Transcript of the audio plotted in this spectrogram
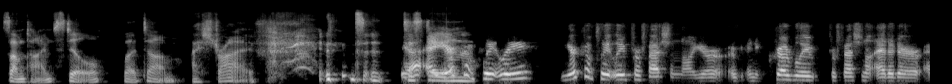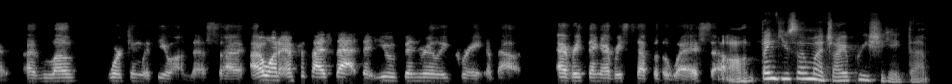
sometimes still, but um I strive to, to Yeah, and stay you're on completely you're completely professional. You're an incredibly professional editor. I, I love working with you on this. I, I want to emphasize that that you've been really great about everything every step of the way. So Oh, thank you so much. I appreciate that.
